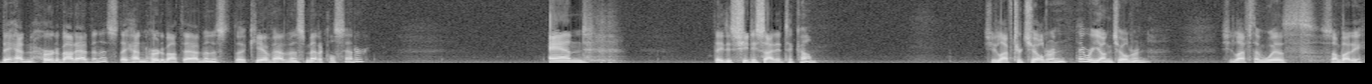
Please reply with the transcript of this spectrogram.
They hadn't heard about Adventists. They hadn't heard about the Adventist, the Kiev Adventist Medical Center. And they, she decided to come. She left her children. They were young children. She left them with somebody.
